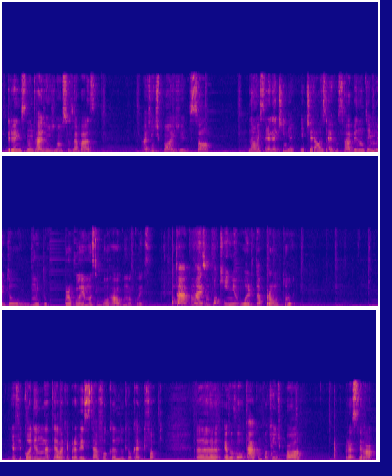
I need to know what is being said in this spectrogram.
Grandes vantagens de não se usar base. A gente pode só dar uma esfregadinha e tirar os erros, sabe? Não tem muito, muito problema se borrar alguma coisa. Vou voltar com mais um pouquinho, o olho tá pronto. Eu fico olhando na tela que é pra ver se tá focando o que eu quero que foque. Uh, eu vou voltar com um pouquinho de pó pra selar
